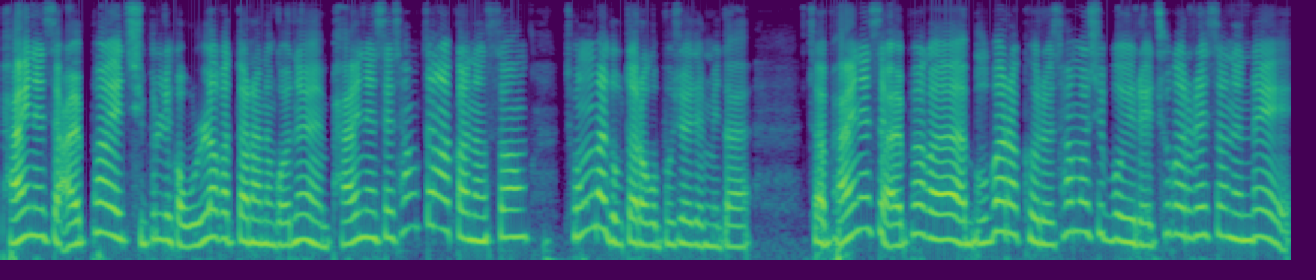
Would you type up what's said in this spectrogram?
바이낸스 알파의 지불리가 올라갔다라는 거는 바이낸스에 상장할 가능성 정말 높다라고 보셔야 됩니다. 자, 바이낸스 알파가 무바라크를 3월 15일에 추가를 했었는데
